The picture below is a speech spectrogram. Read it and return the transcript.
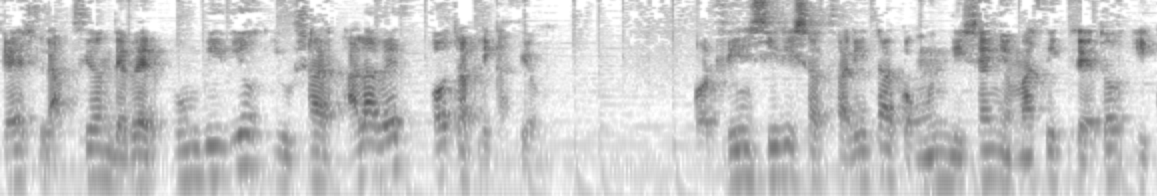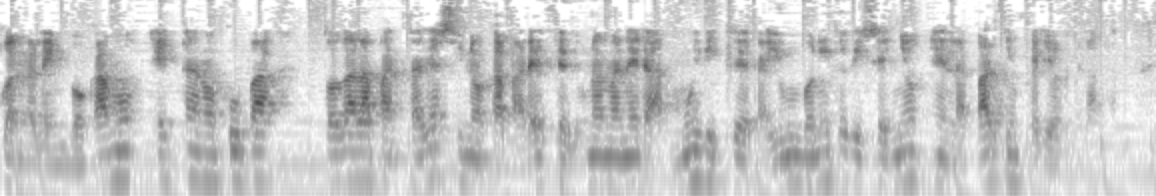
que es la opción de ver un vídeo y usar a la vez otra aplicación. Por fin Siri se actualiza con un diseño más discreto y cuando la invocamos, esta no ocupa toda la pantalla, sino que aparece de una manera muy discreta y un bonito diseño en la parte inferior de la pantalla.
